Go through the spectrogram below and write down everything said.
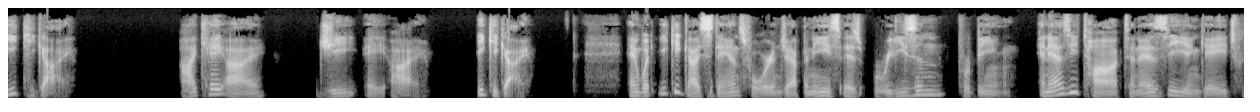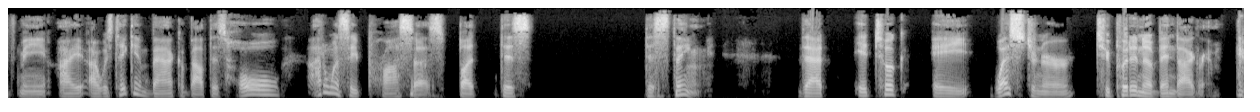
ikigai. I K I G A I. Ikigai. And what ikigai stands for in Japanese is reason for being. And as he talked and as he engaged with me, I, I was taken back about this whole, I don't want to say process, but this, this thing that it took a Westerner to put in a Venn diagram.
